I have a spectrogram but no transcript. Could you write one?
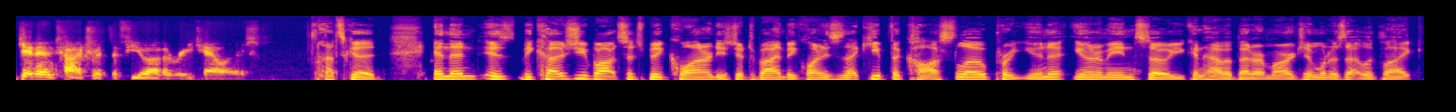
get in touch with a few other retailers. That's good. And then is because you bought such big quantities, you have to buy in big quantities. Does that keep the cost low per unit? You know what I mean? So you can have a better margin. What does that look like?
